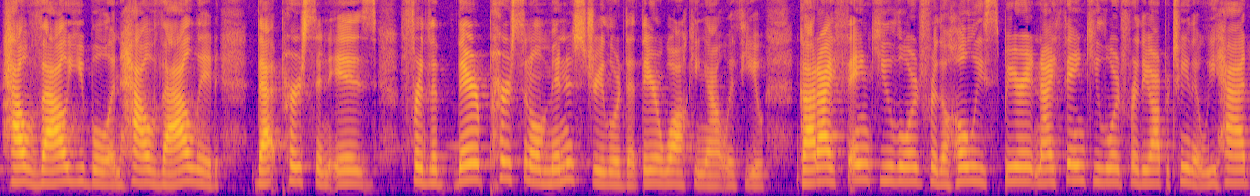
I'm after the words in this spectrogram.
how valuable and how valid that person is for the, their personal ministry, Lord, that they are walking out with you. God, I thank you, Lord, for the Holy Spirit, and I thank you, Lord, for the opportunity that we had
